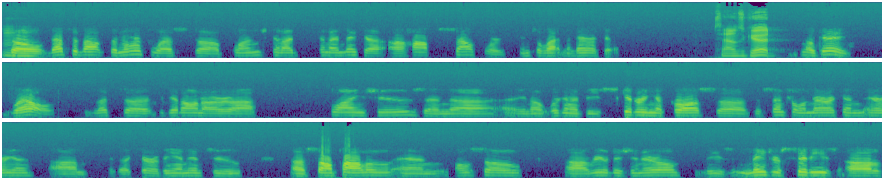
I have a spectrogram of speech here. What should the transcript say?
Mm-hmm. So that's about the northwest uh, plunge. Can I can I make a, a hop southward into Latin America? Sounds good. Okay. Well, let's uh, get on our uh, flying shoes, and uh, you know we're going to be skittering across uh, the Central American area, um, the Caribbean, into uh, Sao Paulo, and also uh, Rio de Janeiro. These major cities of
